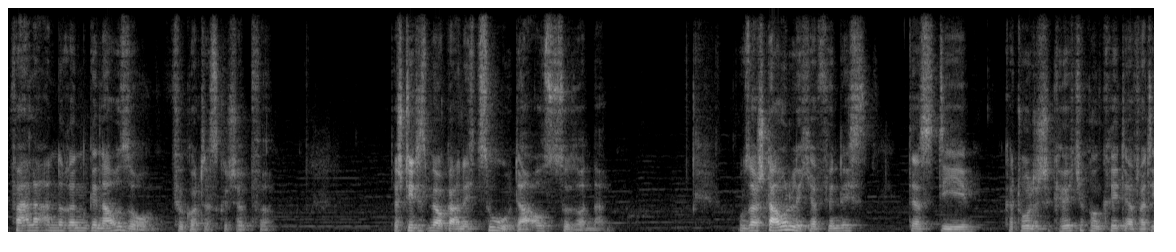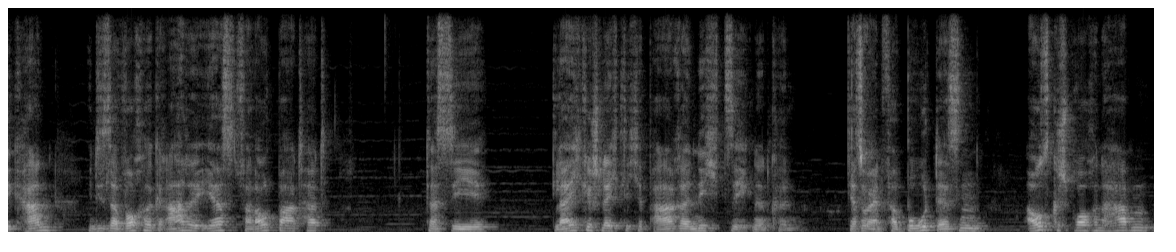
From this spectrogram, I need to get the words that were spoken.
für alle anderen genauso für Gottes Geschöpfe. Da steht es mir auch gar nicht zu, da auszusondern. Umso erstaunlicher finde ich es, dass die katholische Kirche, konkret der Vatikan, in dieser Woche gerade erst verlautbart hat, dass sie gleichgeschlechtliche Paare nicht segnen können ja sogar ein Verbot dessen ausgesprochen haben,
